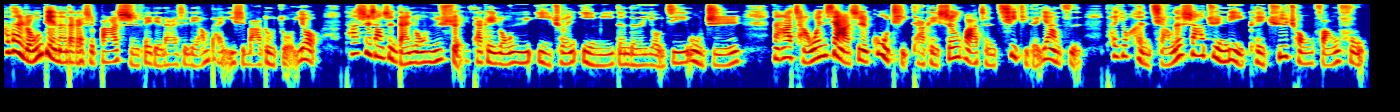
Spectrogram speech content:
它的熔点呢，大概是八十，沸点大概是两百一十八度左右。它事实上是难溶于水，它可以溶于乙醇、乙醚等等的有机物质。那它常温下是固体，它可以升华成气体的样子。它有很强的杀菌力，可以驱虫防腐。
